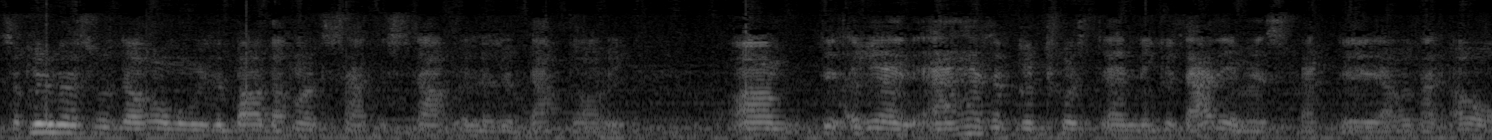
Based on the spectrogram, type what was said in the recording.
So pretty much what the whole movie is about. The hunters have to stop Elizabeth Bathory. Um, th- again, it has a good twist ending because I didn't expect it. I was like, oh.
